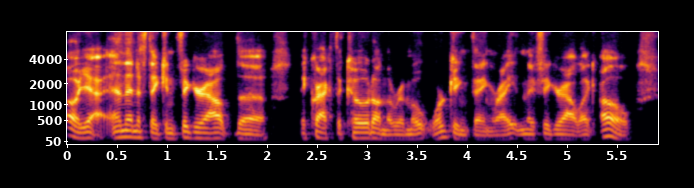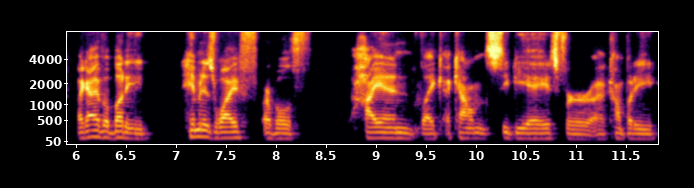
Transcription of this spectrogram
Oh yeah. And then if they can figure out the they crack the code on the remote working thing right? And they figure out like oh like i have a buddy him and his wife are both high end like accountants cpas for a company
